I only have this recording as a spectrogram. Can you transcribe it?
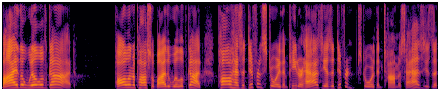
by the will of God. Paul, an apostle by the will of God. Paul has a different story than Peter has. He has a different story than Thomas has. He has a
